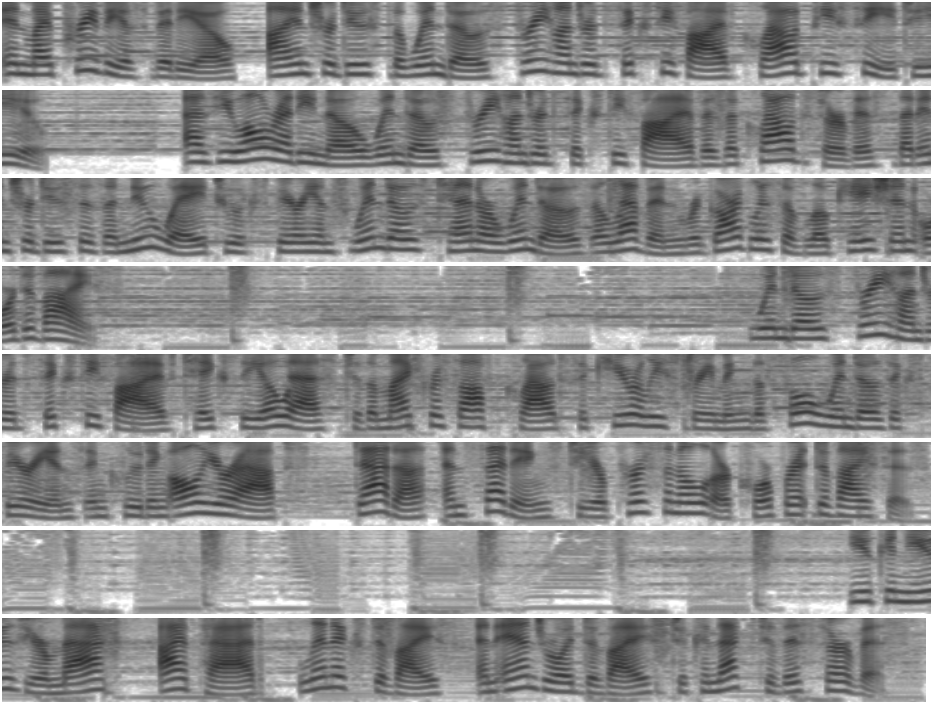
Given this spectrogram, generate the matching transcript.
In my previous video, I introduced the Windows 365 Cloud PC to you. As you already know Windows 365 is a cloud service that introduces a new way to experience Windows 10 or Windows 11 regardless of location or device. Windows 365 takes the OS to the Microsoft Cloud securely streaming the full Windows experience including all your apps, data, and settings to your personal or corporate devices. You can use your Mac, iPad, Linux device, and Android device to connect to this service.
